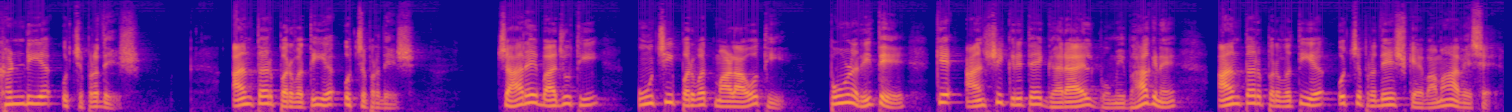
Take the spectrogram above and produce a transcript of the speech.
ખંડીય ઉચ્ચ પ્રદેશ. આંતર પર્વતીય ઉચ્ચ પ્રદેશ. ચારે બાજુથી ઊંચી પર્વતમાળાઓથી પૂર્ણ રીતે કે આંશિક રીતે ઘેરાયેલ ભૂમિભાગને આંતર પર્વતીય ઉચ્ચ પ્રદેશ કહેવામાં આવે છે.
